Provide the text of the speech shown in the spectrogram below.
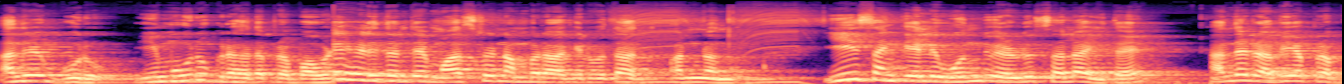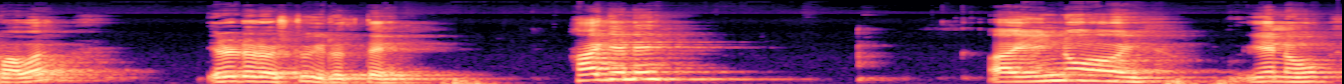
ಅಂದರೆ ಗುರು. ಈ ಮೂರು ಗ್ರಹದ ಪ್ರಭಾವ ಹೇಳಿದಂತೆ ಮಾಸ್ಟರ್ ನಂಬರ್ ಆಗಿರುವುದು ಹದ್- ಹನ್ನೊಂದು. ಈ ಸಂಖ್ಯೆಯಲ್ಲಿ ಒಂದು, ಎರಡು ಸಲ ಇದೆ. ಅಂದರೆ ರವಿಯ ಪ್ರಭಾವ ಎರಡರಷ್ಟು ಇರುತ್ತೆ. ಹಾಗೆಯೇ ಇನ್ನು ಏನು,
